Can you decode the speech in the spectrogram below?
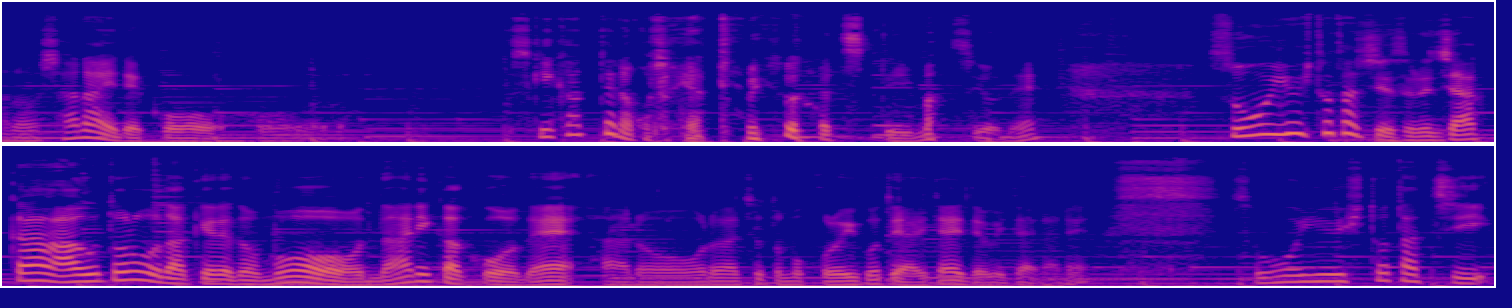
あの社内でこう好き勝手なことをやってる人たちっていますよね。そういう人たちですね、若干アウトローだけれども、何かこうね、あの、俺はちょっともうこういうことやりたいんだよみたいなね、そういう人たち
